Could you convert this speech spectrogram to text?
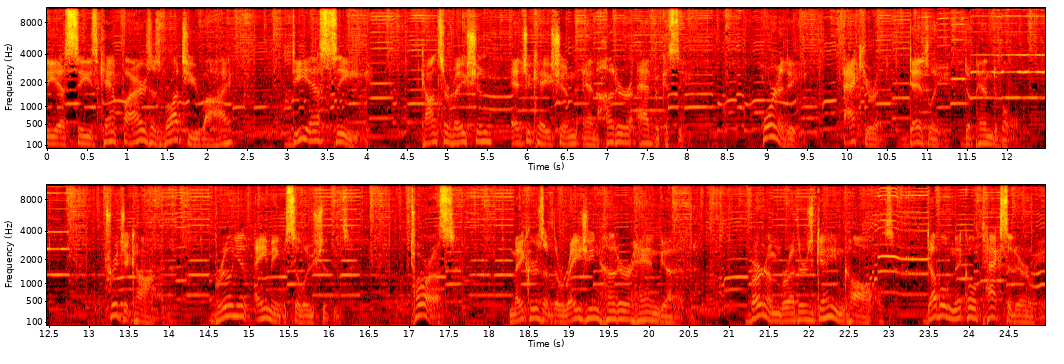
DSC's Campfires is brought to you by DSC Conservation, Education, and Hunter Advocacy. Hornady Accurate, Deadly, Dependable. Trijicon, Brilliant Aiming Solutions. Taurus Makers of the Raging Hunter Handgun. Burnham Brothers Game Calls. Double Nickel Taxidermy.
